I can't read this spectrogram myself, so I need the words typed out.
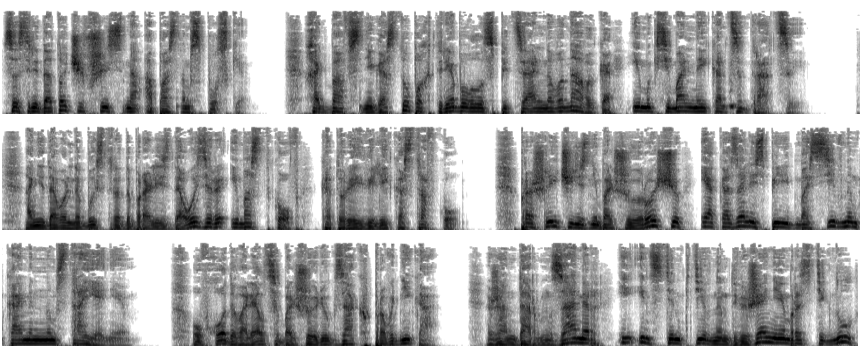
сосредоточившись на опасном спуске. Ходьба в снегоступах требовала специального навыка и максимальной концентрации. Они довольно быстро добрались до озера и мостков, которые вели к островку. Прошли через небольшую рощу и оказались перед массивным каменным строением. У входа валялся большой рюкзак проводника. Жандарм замер и инстинктивным движением расстегнул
